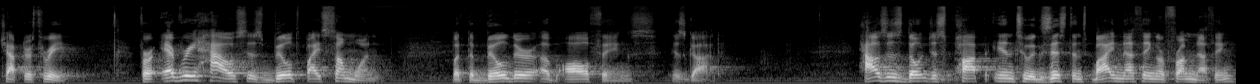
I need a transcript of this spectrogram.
chapter 3 For every house is built by someone, but the builder of all things is God. Houses don't just pop into existence by nothing or from nothing.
